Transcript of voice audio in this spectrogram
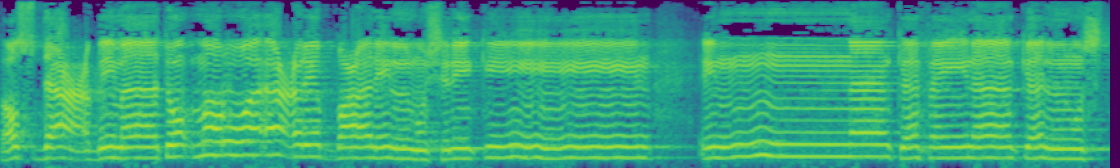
فاصدع بما تؤمر وأعرض عن المشركين إنا كفيناك المستهزئين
